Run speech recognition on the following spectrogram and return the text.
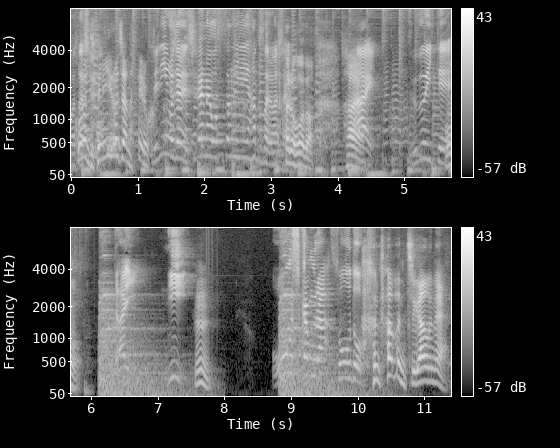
これ私デニーロじゃないのか。デニーロじゃない知らないおっさんにハントされました。なるほど。ははい。い続いて、第2位。うん。大鹿村騒動。記 多分違うね。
